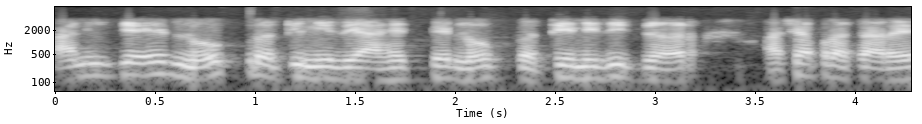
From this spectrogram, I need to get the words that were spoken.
आणि जे लोकप्रतिनिधी आहेत ते लोकप्रतिनिधी जर अशा प्रकारे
